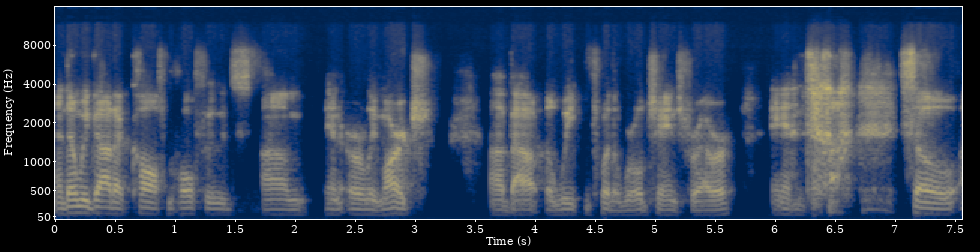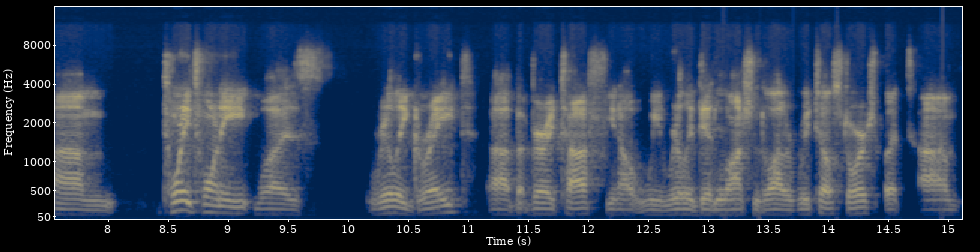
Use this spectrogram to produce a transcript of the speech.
And then we got a call from Whole Foods um, in early March, about a week before the world changed forever. And uh, so um, 2020 was really great, uh, but very tough. You know, we really did launch into a lot of retail stores, but, um,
